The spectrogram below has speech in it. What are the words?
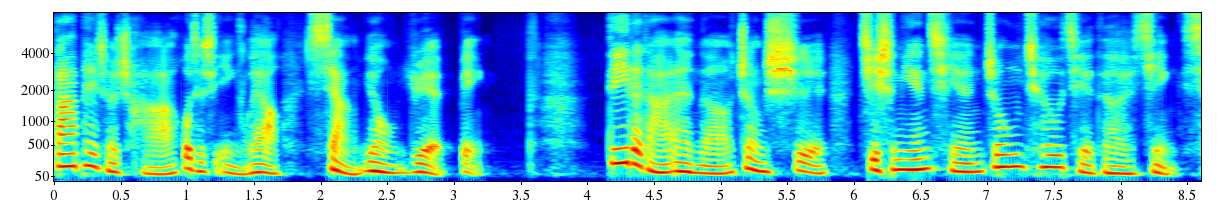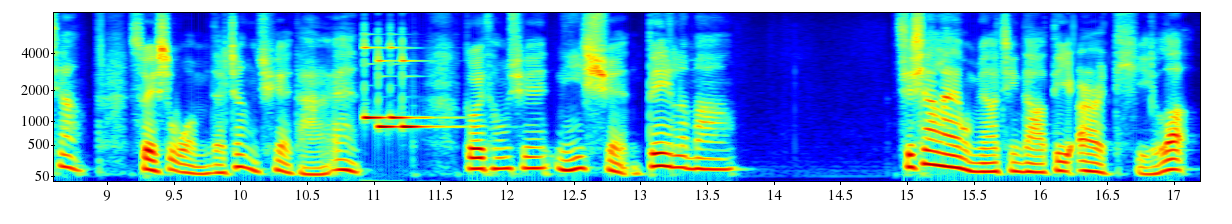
搭配着茶或者是饮料享用月饼。第一的答案呢，正是几十年前中秋节的景象，所以是我们的正确答案。各位同学，你选对了吗？接下来我们要进到第二题了。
